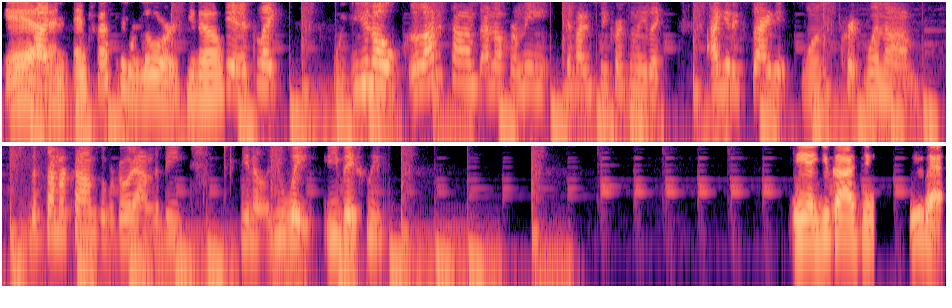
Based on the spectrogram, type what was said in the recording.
yeah, like- and and trust in the Lord. You know. Yeah, it's like you know, a lot of times I know for me, if I can speak personally, like I get excited when when um the summer comes and we go down to the beach. You know, you wait, you basically Yeah, you guys didn't do that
